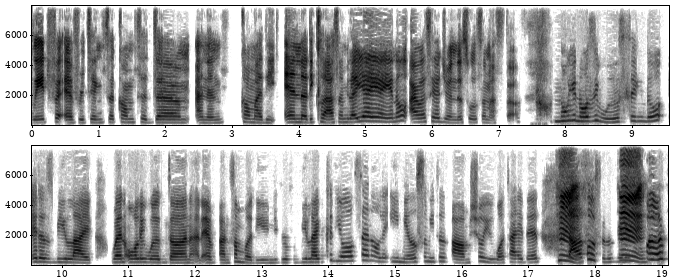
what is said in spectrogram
wait for everything to come to them and then come at the end of the class and be like yeah yeah you know I was here during this whole semester No, you know the worst thing though? It is be like when all the work done and and somebody in the group be like, could you all send all the emails for me to um show you what I did? Hmm, That person is Hmm. the first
